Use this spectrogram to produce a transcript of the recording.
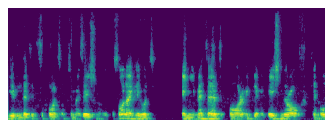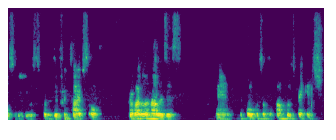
given that it supports optimization of the Poisson likelihood, any method or implementation thereof can also be used for the different types of survival analysis and the focus of the pammtools package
